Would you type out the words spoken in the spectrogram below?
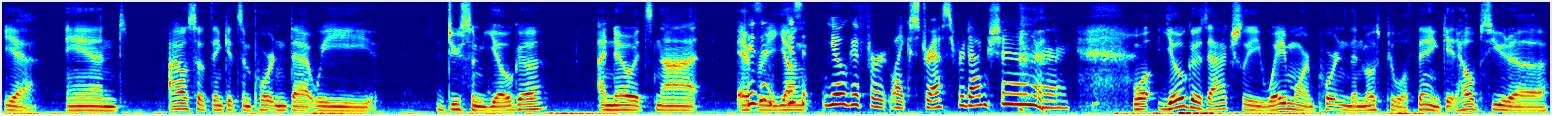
yeah. And I also think it's important that we do some yoga. I know it's not every isn't, young isn't yoga for like stress reduction or Well, yoga is actually way more important than most people think. It helps you to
